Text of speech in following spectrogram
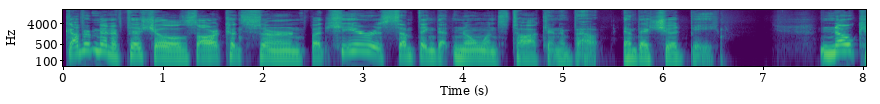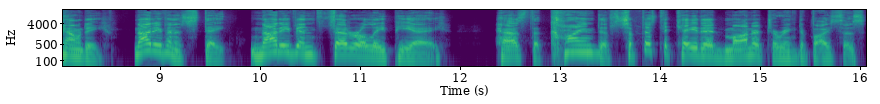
Government officials are concerned, but here is something that no one's talking about, and they should be. No county, not even a state, not even federal EPA, has the kind of sophisticated monitoring devices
